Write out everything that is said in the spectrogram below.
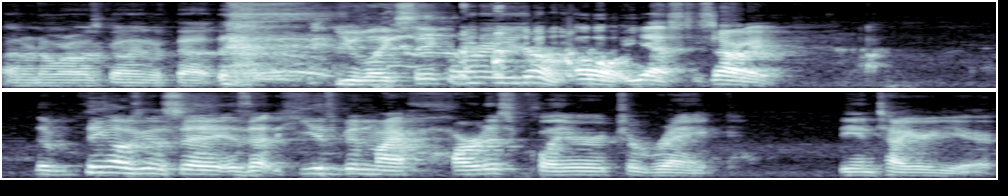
I don't know where I was going with that. You like Saquon or you don't? oh, yes, sorry. The thing I was going to say is that he has been my hardest player to rank the entire year.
